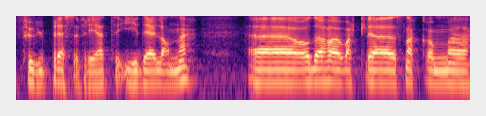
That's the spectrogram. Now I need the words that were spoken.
full pressefrihet i det landet. og det har jo vært snakk om Uh,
